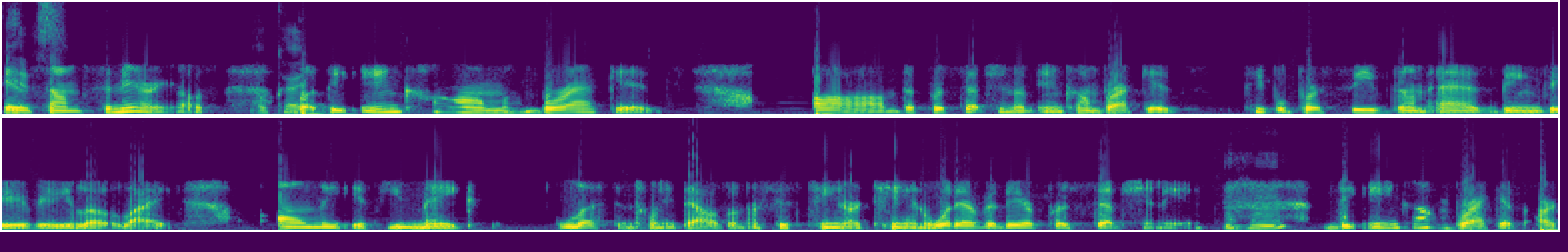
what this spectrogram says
in Yes. some scenarios. Okay. But the income brackets, um, the perception of income brackets, people perceive them as being very very low. Like only if you make less than twenty thousand or fifteen or ten, whatever their perception is. The income brackets are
